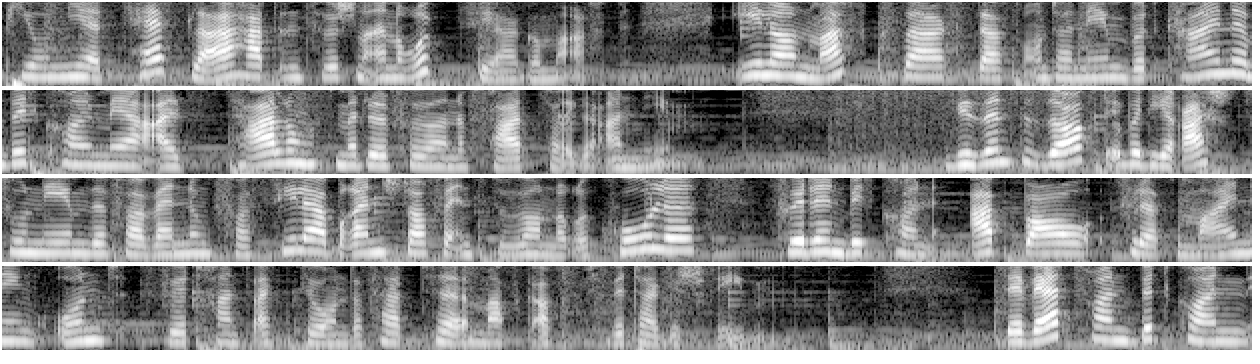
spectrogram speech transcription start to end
Pionier Tesla hat inzwischen einen Rückzieher gemacht. Elon Musk sagt, das Unternehmen wird keine Bitcoin mehr als Zahlungsmittel für seine Fahrzeuge annehmen. Wir sind besorgt über die rasch zunehmende Verwendung fossiler Brennstoffe, insbesondere Kohle, für den Bitcoin-Abbau, für das Mining und für Transaktionen. Das hat Musk auf Twitter geschrieben. Der Wert von Bitcoin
